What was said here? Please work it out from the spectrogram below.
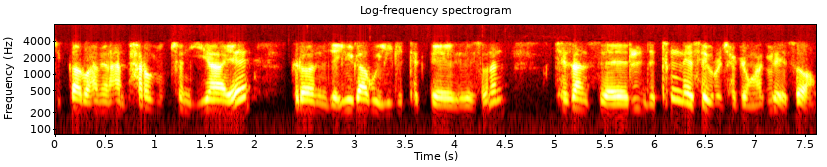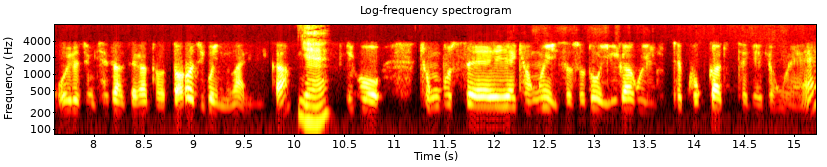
시가로 하면 한 8억 6천 이하의 그런 이제 일가구 일주택대에 대해서는 재산세를 이제 특례세율을 적용하기로 해서 오히려 지금 재산세가 더 떨어지고 있는 거 아닙니까? 예. 그리고 종부세의 경우에 있어서도 일가구 일주택 고가 주택의 경우에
